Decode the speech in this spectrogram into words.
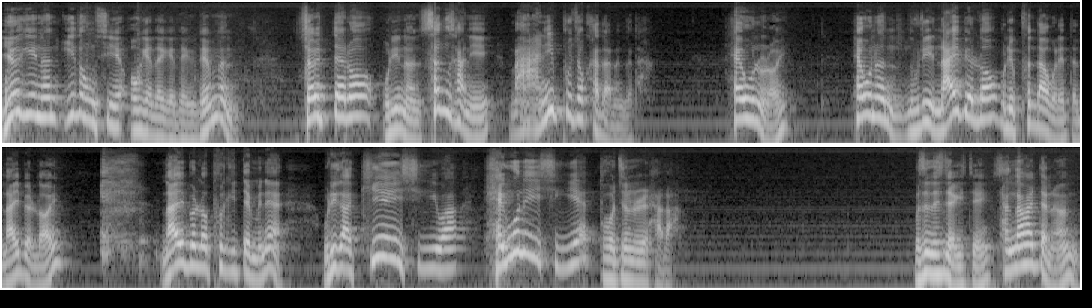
여기는 이동수에 오게 되게 되면 절대로 우리는 성산이 많이 부족하다는 거다. 해운으로. 해운은 우리 나이별로 우리 푼다고 그랬다. 나이별로. 나이별로 풀기 때문에 우리가 기회의 시기와 행운의 시기에 도전을 하라. 무슨 뜻인지 알겠지? 상담할 때는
